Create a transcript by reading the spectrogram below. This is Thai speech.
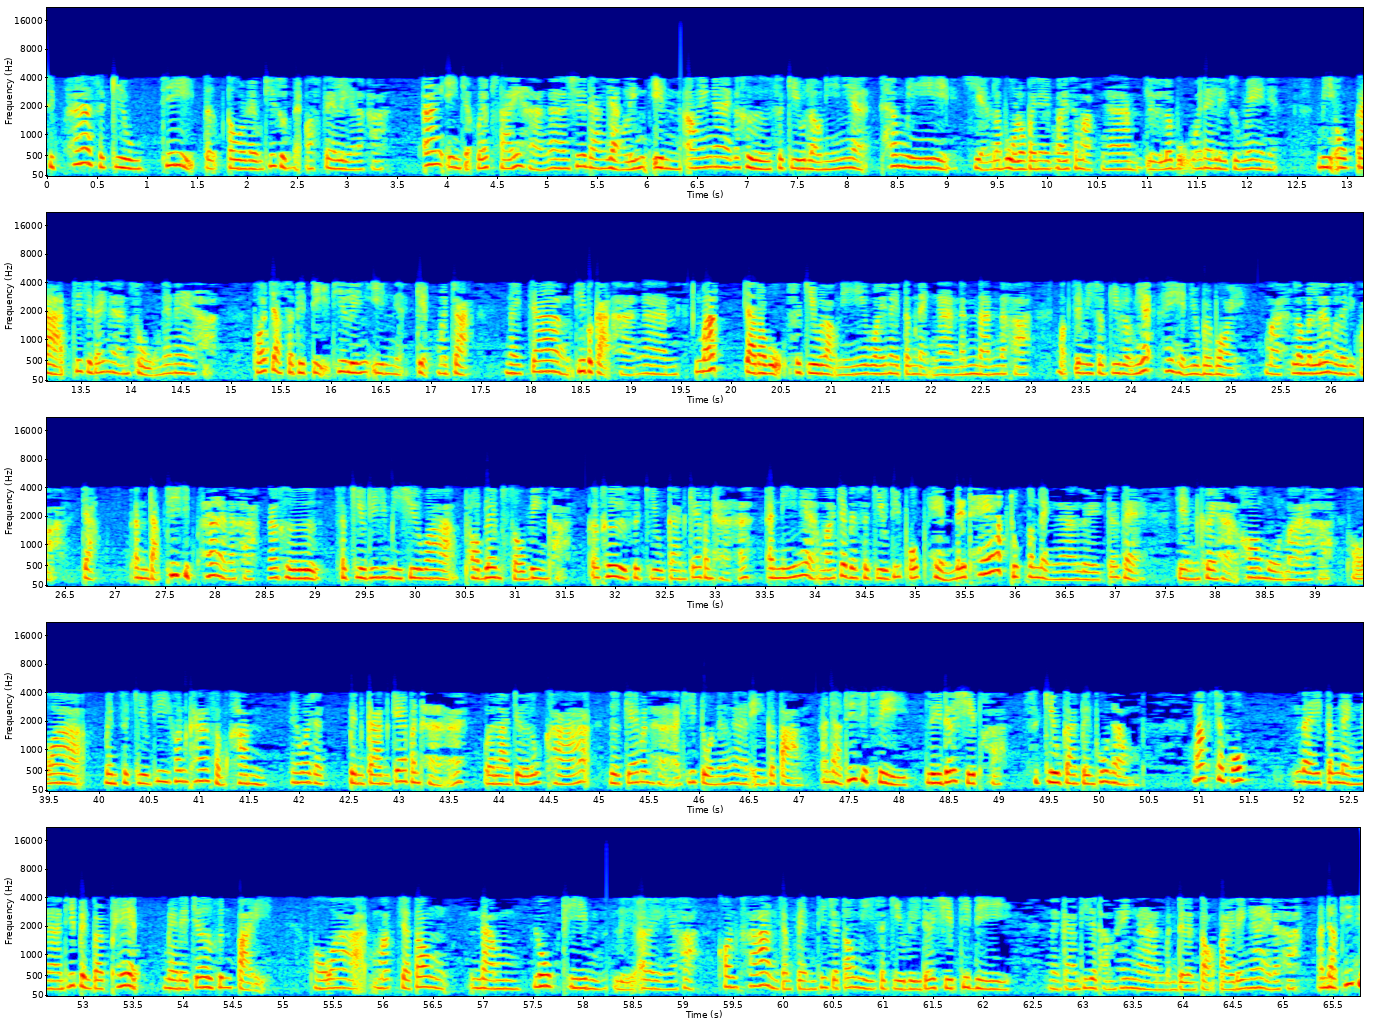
15 สกิลที่เติบโตเร็วที่สุดในออสเตรเลียนะคะ อ้างอิงจากเว็บไซต์หางานชื่อดังอย่าง LinkedIn เอาง่ายๆ ก็คือสกิลเหล่านี้เนี่ย ถ้ามีเขียนระบุลงไปในใบสมัครงาน หรือระบุไว้ในเรซูเม่เนี่ย มีโอกาสที่จะได้งานสูงแน่ๆค่ะ เพราะจากสถิติที่ LinkedIn เนี่ยเก็บมาจากนายจ้างที่ประกาศหางานมัก จะระบุสกิลเหล่านี้ไว้ในตำแหน่งงานนั้นๆนะคะ มักจะมีสกิลเหล่านี้ให้เห็นอยู่บ่อยๆ มาเรามาเริ่มกันเลยดีกว่า จากอันดับที่ 15 นะคะ ก็คือสกิลที่มีชื่อว่า problem solving ค่ะ ก็คือสกิลการแก้ปัญหา อันนี้เนี่ยมักจะเป็นสกิลที่พบเห็นได้แทบทุกตำแหน่งงานเลยตั้งแต่เจนเคยหาข้อมูลมานะคะ เพราะว่าเป็นสกิลที่ค่อนข้างสำคัญไม่ว่าจะเป็นการแก้ปัญหา เวลาเจอลูกค้า หรือแก้ปัญหาที่ตัวเนื้องานเองก็ตาม อันดับที่ 14 leadership ค่ะ สกิลการเป็นผู้นำมักจะพบในตำแหน่งงานที่เป็นประเภท manager ขึ้นไป เพราะว่ามักจะต้องนำลูกทีมหรืออะไรอย่างเงี้ยค่ะ ค่อนข้างจำเป็นที่จะต้องมีสกิล leadership ที่ดี ในการที่จะทำให้งานมันเดินต่อไปได้ง่ายนะคะ อันดับที่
